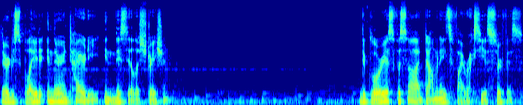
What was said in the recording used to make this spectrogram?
They are displayed in their entirety in this illustration. The glorious facade dominates Phyrexia's surface,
